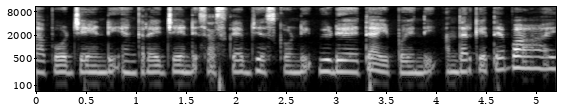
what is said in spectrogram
సపోర్ట్ చేయండి ఎంకరేజ్ చేయండి సబ్స్క్రైబ్ చేసుకోండి. వీడియో అయితే అయిపోయింది. అందరికైతే బాయ్.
